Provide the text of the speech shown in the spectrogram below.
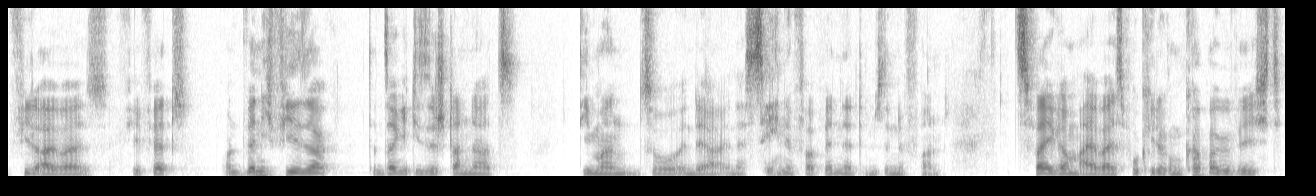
viel Eiweiß, viel Fett. Und wenn ich viel sage, dann sage ich diese Standards, die man so in der, in der Szene verwendet, im Sinne von 2 Gramm Eiweiß pro Kilogramm Körpergewicht,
